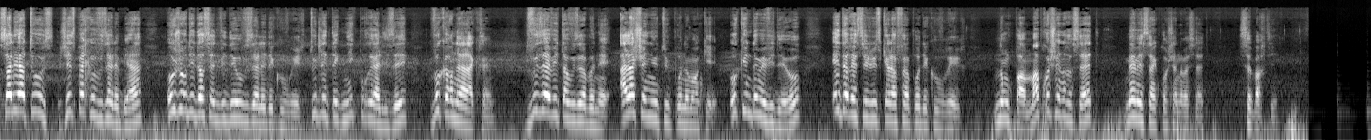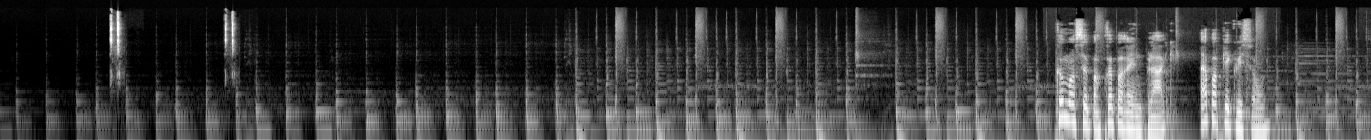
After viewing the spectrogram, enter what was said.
Salut à tous, j'espère que vous allez bien. Aujourd'hui dans cette vidéo, vous allez découvrir toutes les techniques pour réaliser vos cornets à la crème. Je vous invite à vous abonner à la chaîne YouTube pour ne manquer aucune de mes vidéos et de rester jusqu'à la fin pour découvrir non pas ma prochaine recette, mais mes 5 prochaines recettes. C'est parti Commencez par préparer une plaque, un papier cuisson,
